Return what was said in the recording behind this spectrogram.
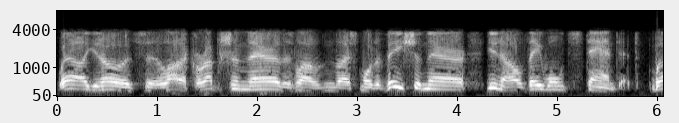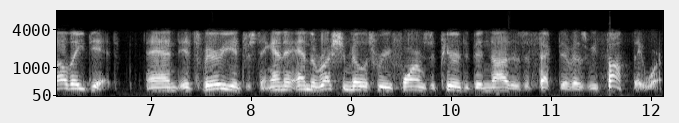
well, you know, it's a lot of corruption there, there's a lot of less motivation there, you know, they won't stand it. Well, they did. And it's very interesting. And, and the Russian military reforms appear to have been not as effective as we thought they were.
